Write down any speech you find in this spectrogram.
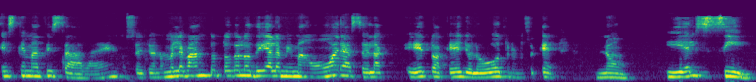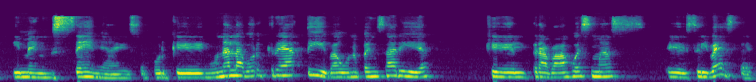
esquematizada, ¿eh? o sea, yo no me levanto todos los días a la misma hora, hacer esto, aquello, lo otro, no sé qué. No. Y él sí, y me enseña eso, porque en una labor creativa uno pensaría que el trabajo es más eh, silvestre,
